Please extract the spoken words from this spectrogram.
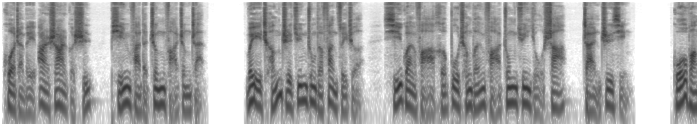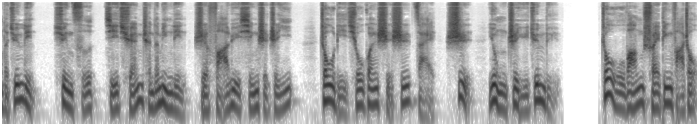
扩展为二十二个师，频繁的征伐征战，为惩治军中的犯罪者。习惯法和不成文法中均有杀斩之刑，国王的军令、训词及权臣的命令是法律形式之一。《周礼·秋官事师》载：“是用之于军旅。”周武王率兵伐纣，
